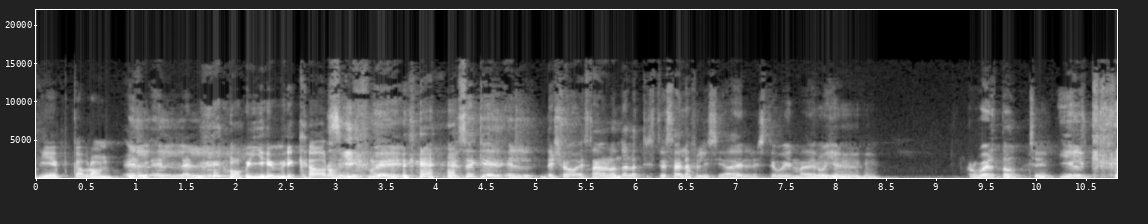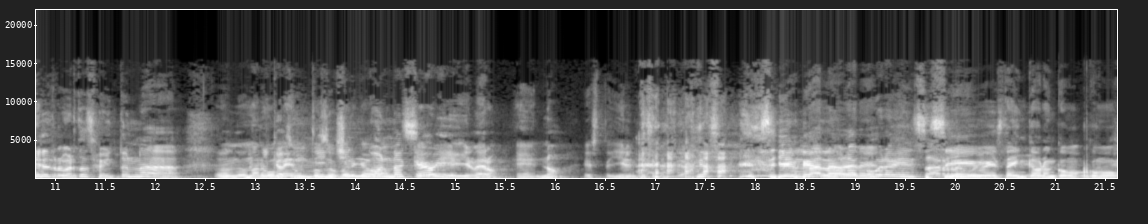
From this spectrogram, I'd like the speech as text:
Oye, cabrón. el, el, el, Oye, mi cabrón. Sí, güey. Ese que el, de hecho, están hablando de la tristeza y la felicidad del este güey, el Madero y el Roberto. Sí. Y el, el Roberto se avienta una. Un, un argumento súper cabrón. acá, sí, y el Madero, eh, no. Este, y él empieza a considerar. Sí, güey, a la cura bien zarra, Sí, güey. está bien cabrón cómo, cómo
